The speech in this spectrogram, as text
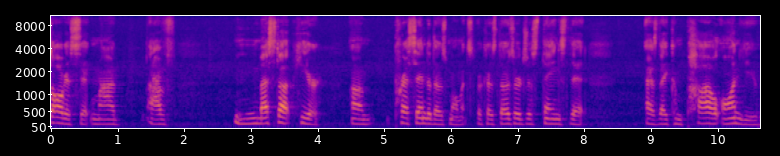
dog is sick. My I've messed up here. Um, press into those moments because those are just things that, as they compile on you,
